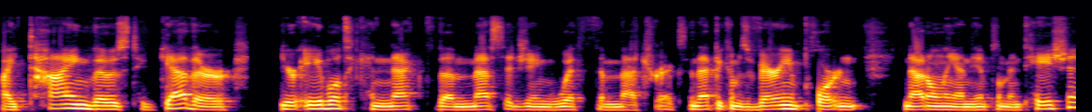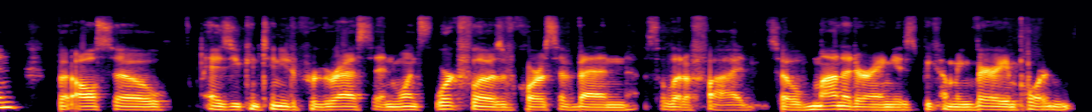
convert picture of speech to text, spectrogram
By tying those together, you're able to connect the messaging with the metrics. And that becomes very important, not only on the implementation, but also as you continue to progress and once workflows, of course, have been solidified. So monitoring is becoming very important.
